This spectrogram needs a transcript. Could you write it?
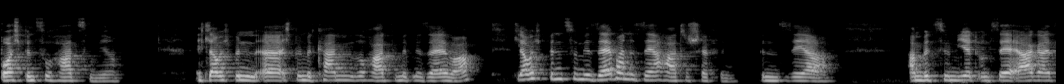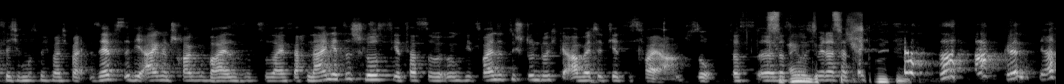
Boah, ich bin zu hart zu mir. Ich glaube, ich bin äh, ich bin mit keinem so hart wie mit mir selber. Ich glaube, ich bin zu mir selber 'ne sehr harte Chefin. Bin sehr ambitioniert und sehr ehrgeizig und muss mich manchmal selbst in die eigenen Schranken weisen sozusagen. Ich sage: „Nein, jetzt ist Schluss. Jetzt hast du irgendwie 72 Stunden durchgearbeitet, jetzt ist Feierabend.“ So, das äh, das muss ich mir dann 72 tatsächlich sagen, ja.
